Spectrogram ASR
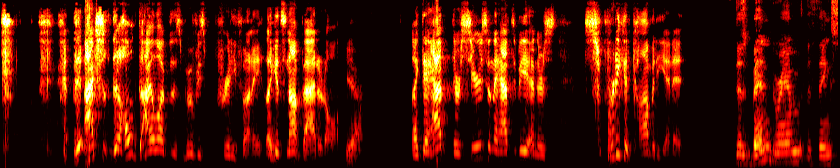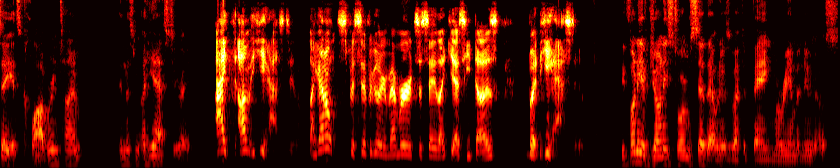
the, actually, the whole dialogue of this movie's pretty funny. Like, it's not bad at all. Yeah. Like, they have they're serious when they have to be, and there's some pretty good comedy in it. Does Ben Grimm the thing say it's clobbering time in this? He has to, right? I um, he has to. Like, I don't specifically remember to say like yes he does, but he has to. Be funny if Johnny Storm said that when he was about to bang Maria Menounos.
